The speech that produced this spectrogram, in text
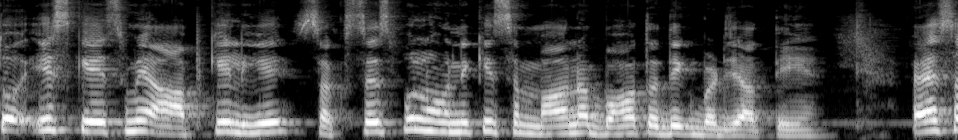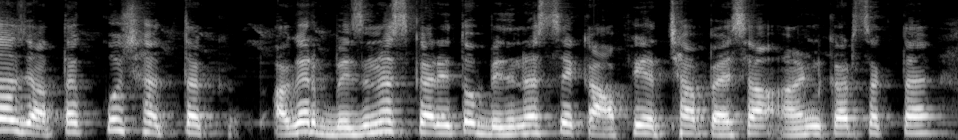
तो इस केस में आपके लिए सक्सेसफुल होने की संभावना बहुत अधिक बढ़ जाती है। ऐसा जातक कुछ हद तक अगर बिज़नेस करे तो बिज़नेस से काफ़ी अच्छा पैसा अर्न कर सकता है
